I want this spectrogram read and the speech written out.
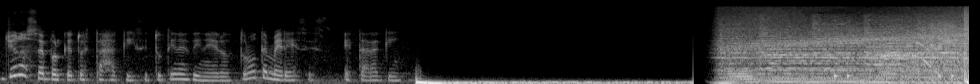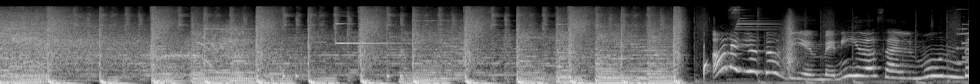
Yo no sé por qué tú estás aquí si tú tienes dinero. Tú no te mereces estar aquí. bienvenidos al mundo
